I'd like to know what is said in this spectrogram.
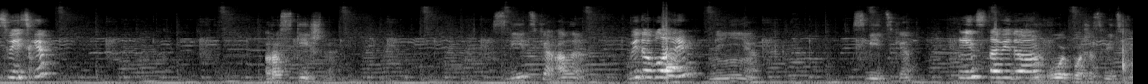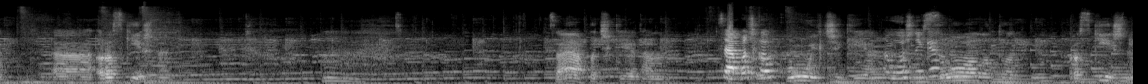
Світське. Розкішне. Світське, але. Відеоблогерів. Ні-ні-ні. Світське. Інста відео. Ой, боже, світське. Е, розкішне. Цепочки там, Цепочка. кульчики, Навушники. золото. Розкішне.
